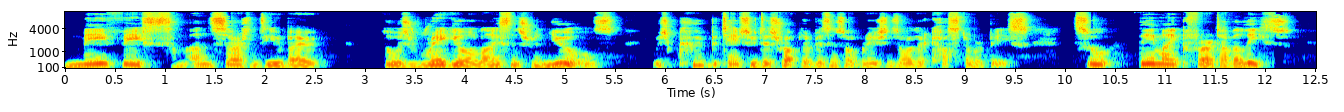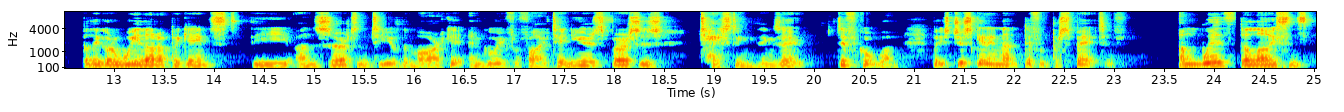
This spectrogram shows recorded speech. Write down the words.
may face some uncertainty about those regular license renewals, which could potentially disrupt their business operations or their customer base. So, they might prefer to have a lease, but they've got to weigh that up against the uncertainty of the market and going for five, ten years versus testing things out difficult one, but it's just getting that different perspective. And with the license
